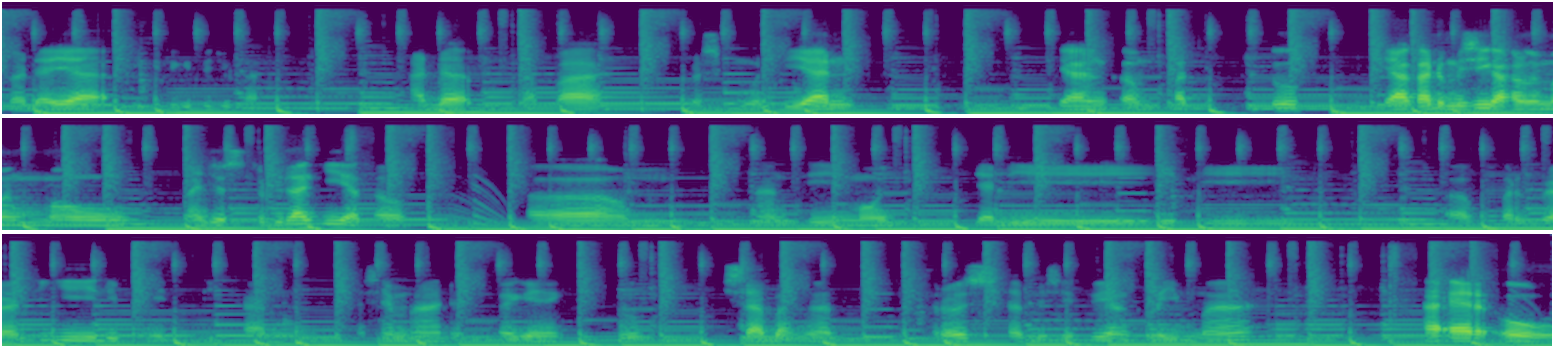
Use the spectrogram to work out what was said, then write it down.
swadaya gitu gitu juga. Ada beberapa. Terus kemudian yang keempat itu ya akademisi kalau memang mau lanjut studi lagi atau um, nanti mau jadi di uh, perguruan tinggi di pendidikan SMA dan sebagainya gitu bisa banget. Terus habis itu yang kelima HRO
